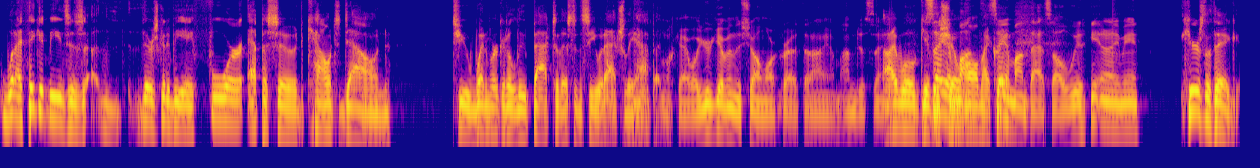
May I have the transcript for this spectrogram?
what I think it means is uh, th- there's going to be a four episode countdown to when we're going to loop back to this and see what actually happened. Okay, well, you're giving the show more credit than I am. I'm just saying. I will give the Say a show all my credit. Say a month, asshole. We, you know what I mean? here's the thing.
